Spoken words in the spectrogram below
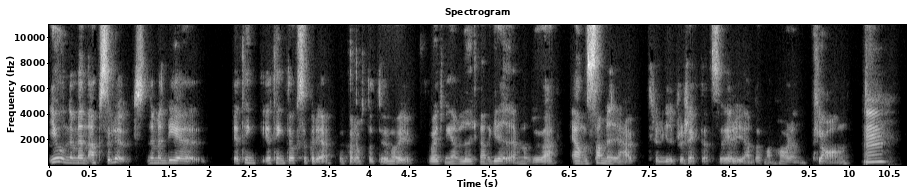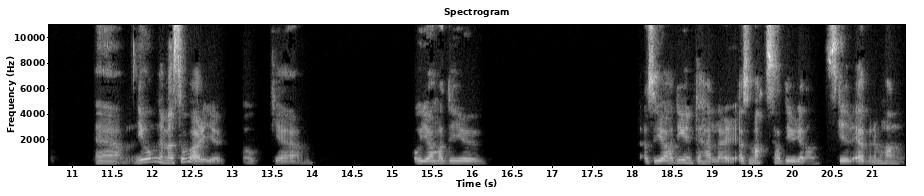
Jo, nej men absolut. Nej, men det, jag, tänk, jag tänkte också på det, Charlotte, att du har ju varit med om liknande grejer. Även om du är ensam i det här trilogiprojektet så är det ju ändå att man har en plan. Mm. Eh, jo, nej, men så var det ju. Och, eh, och jag hade ju... Alltså jag hade ju inte heller... Alltså Mats hade ju redan skrivit, även om han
